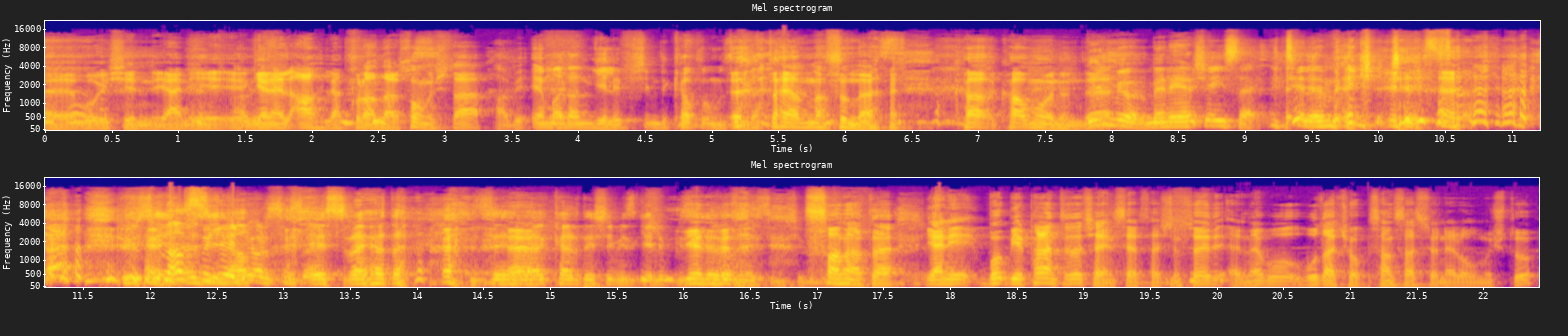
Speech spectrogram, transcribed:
e, bu işin yani Abi, genel ahlak kuralları sonuçta. Abi EMA'dan gelip şimdi kapımıza dayanmasınlar. Ka kamu önünde. Bilmiyorum ben eğer şeyse itelemek içinse. Nasıl geliyor size? Esra'ya da Zehra kardeşimiz gelip bizi şimdi. Sanata yani bu bir parantez açayım Sertaç'ın söylediklerine bu, bu da çok sansasyonel olmuştu.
